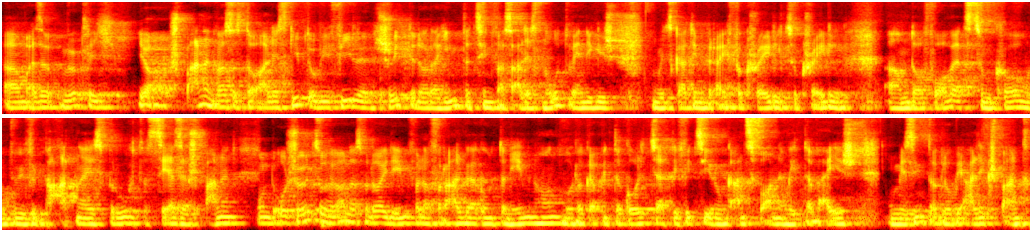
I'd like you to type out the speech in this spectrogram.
Ähm, also wirklich ja, spannend, was es da alles gibt und wie viele Schritte da dahinter sind, was alles notwendig ist, um jetzt gerade im Bereich von Cradle zu Cradle ähm, da vorwärts zu kommen und wie viele Partner es braucht. Das ist sehr, sehr spannend. Und auch schön zu hören, dass wir da in dem Fall ein Vorarlberg Unternehmen haben, wo da gerade mit der Goldzertifizierung ganz vorne mit dabei ist. Und wir sind da, glaube ich, alle gespannt,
